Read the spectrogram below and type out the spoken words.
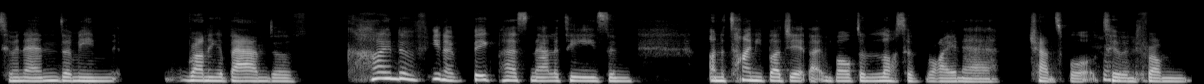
to an end. I mean running a band of kind of you know big personalities and on a tiny budget that involved a lot of ryanair transport to and from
